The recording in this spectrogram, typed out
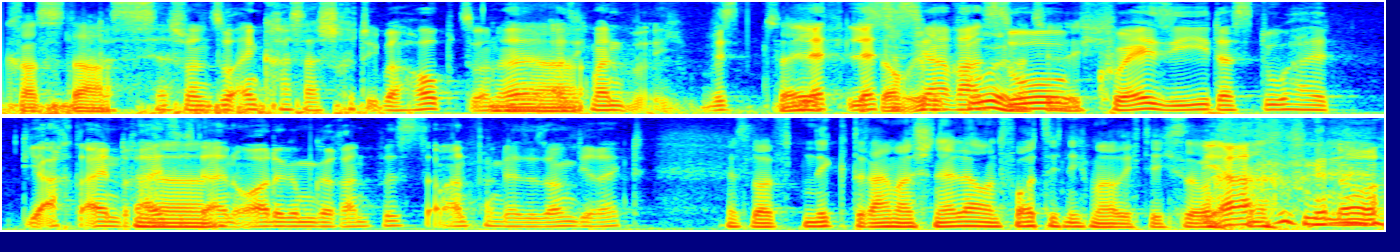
krass da. Das ist ja schon so ein krasser Schritt überhaupt, so, ne? Ja. Also ich meine, let, letztes Jahr war es so natürlich. crazy, dass du halt die 831 Ja. da in Ordegem gerannt bist, am Anfang der Saison direkt. Jetzt läuft Nick dreimal schneller und freut sich nicht mal richtig so. Ja, genau.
